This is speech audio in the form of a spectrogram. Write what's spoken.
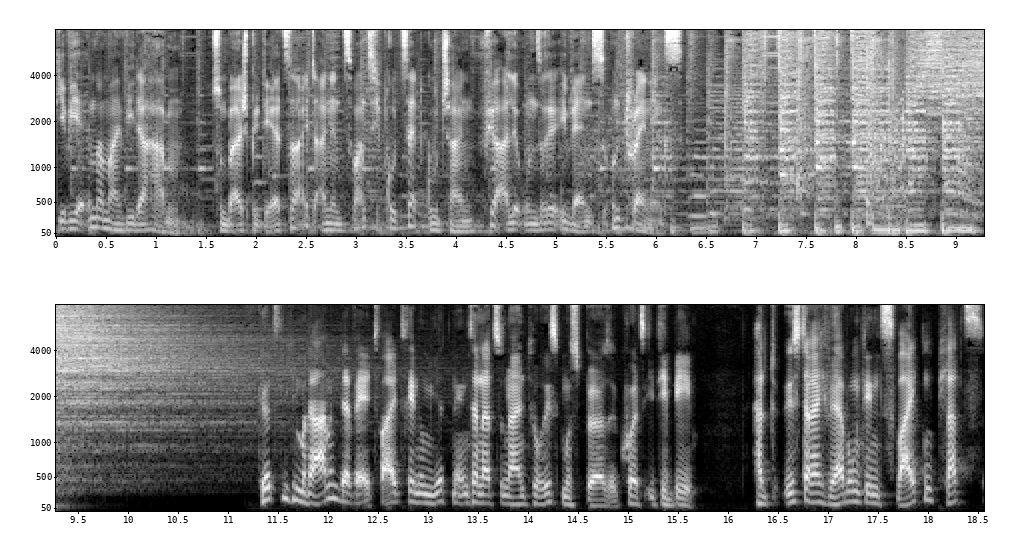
die wir immer mal wieder haben. Zum Beispiel derzeit einen 20% Gutschein für alle unsere Events und Trainings. Kürzlich im Rahmen der weltweit renommierten internationalen Tourismusbörse, kurz ITB, hat Österreich Werbung den zweiten Platz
